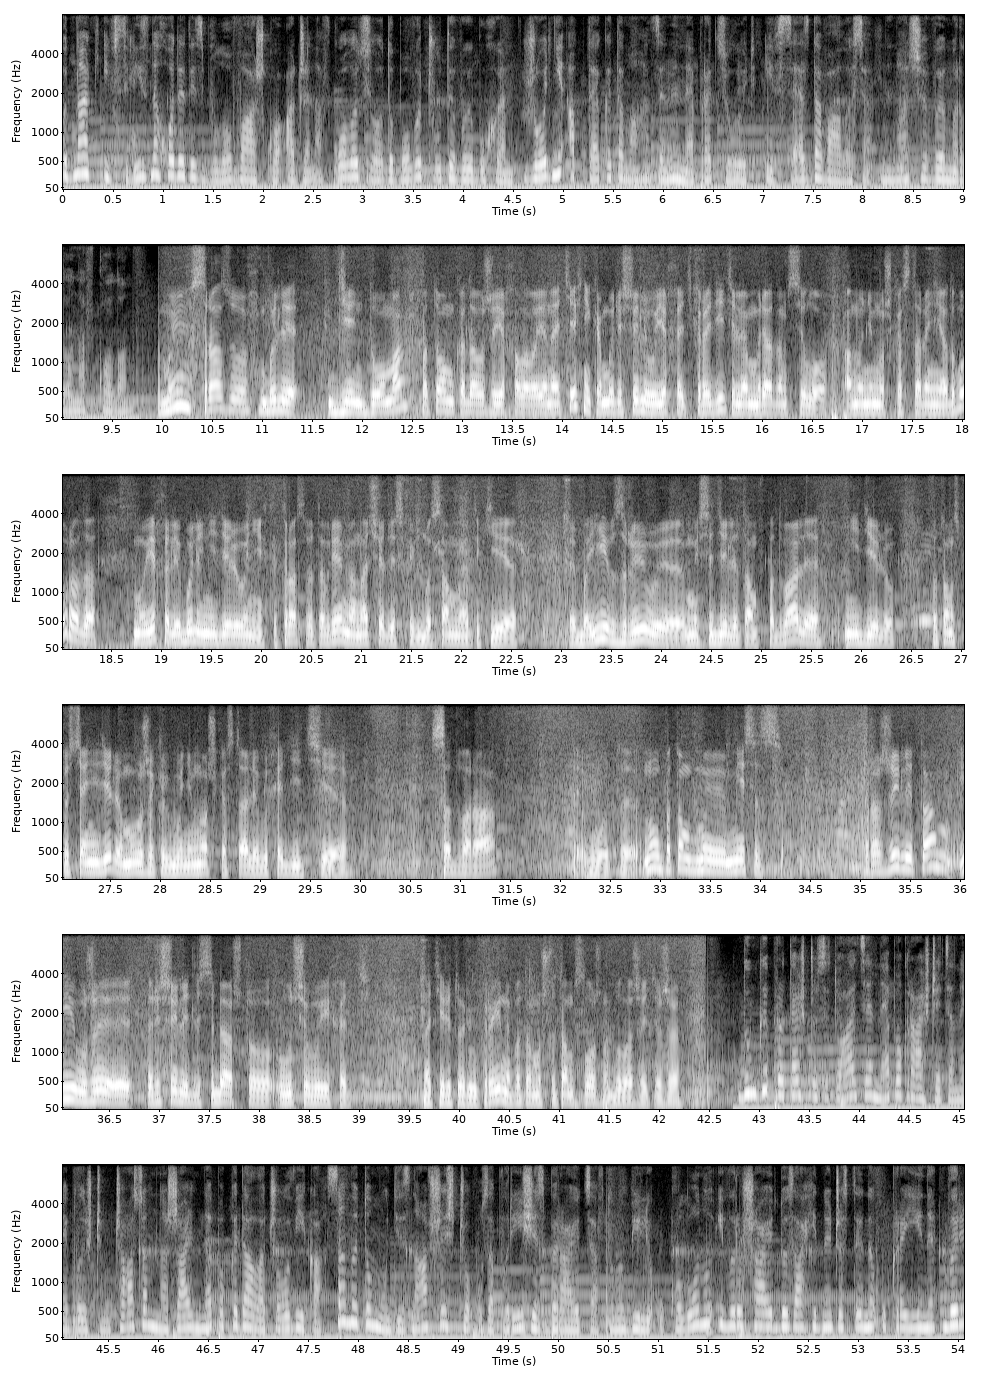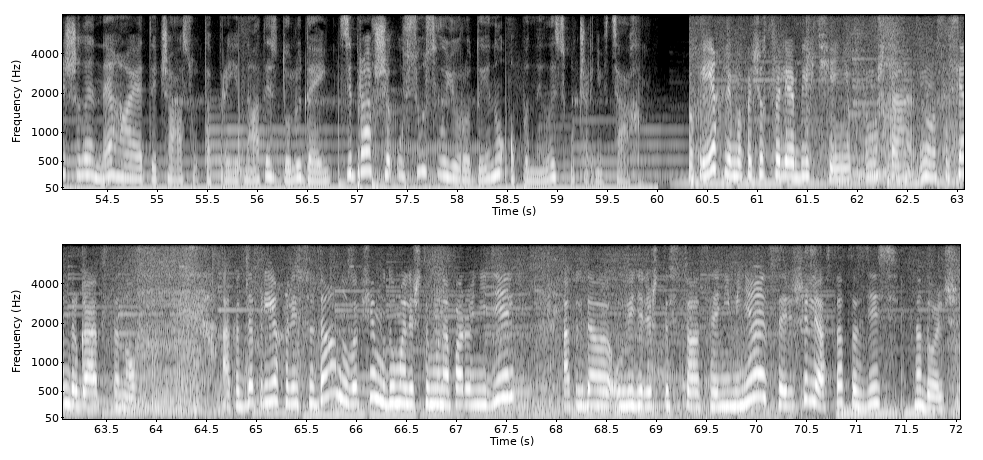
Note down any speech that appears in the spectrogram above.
Однак і в селі знаходитись було важко, адже навколо цілодобово чути вибухи. Жодні аптеки та магазини не працюють, і все здавалося, неначе вимерло навколо. Мы сразу были день дома, потом, когда уже ехала военная техника, мы решили уехать к родителям рядом село. Оно немножко в стороне от города. Мы уехали, были неделю у них. Как раз в это время начались как бы самые такие э, Бои, взрывы. Мы сидели там в подвале неделю. Потом спустя неделю мы уже как бы немножко стали выходить э, со двора. Э, Вот. э, Ну, потом мы месяц прожили там и уже решили для себя, что лучше выехать на территорию Украины, потому что там сложно было жить уже. Думки про те, що ситуація не покращиться найближчим часом, на жаль, не покидала чоловіка. Саме тому, дізнавшись, що у Запоріжжі збираються автомобілі у колону і вирушають до західної частини України, вирішили не гаяти часу та приєднатись до людей. Зібравши усю свою родину, опинились у Чернівцях. Мы приехали, мы почувствовали облегчение, потому что ну, совсем другая обстановка. А когда приехали сюда, ну вообще мы думали, что мы на пару недель, а когда увидели, что ситуация не меняется, решили остаться здесь надольше.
